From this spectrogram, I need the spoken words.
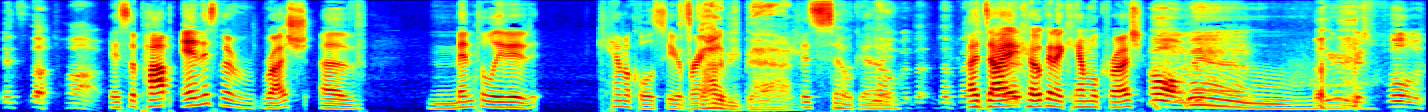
It's the pop. It's the pop and it's the rush of mentholated chemicals to your It's brain. gotta be bad. It's so good. No, but the, the a diet part- coke and a camel crush. Oh man, Ooh. you're just filled with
